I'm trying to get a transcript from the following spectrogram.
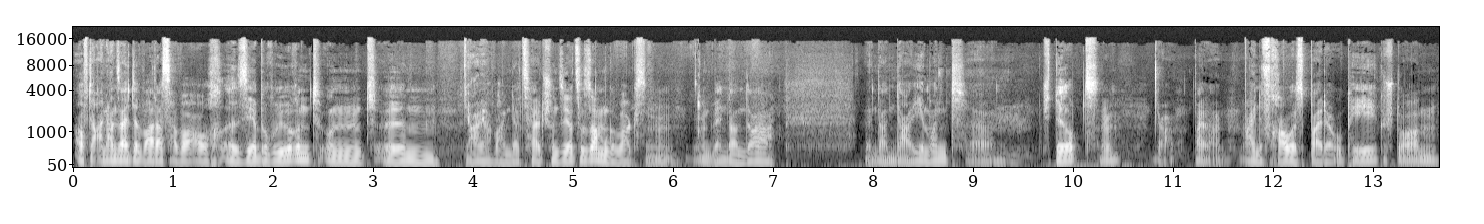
Auf der anderen Seite war das aber auch äh, sehr berührend und ähm, ja, wir waren in der Zeit schon sehr zusammengewachsen. Und wenn dann da, wenn dann da jemand ähm, stirbt, ne? ja, eine Frau ist bei der OP gestorben,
